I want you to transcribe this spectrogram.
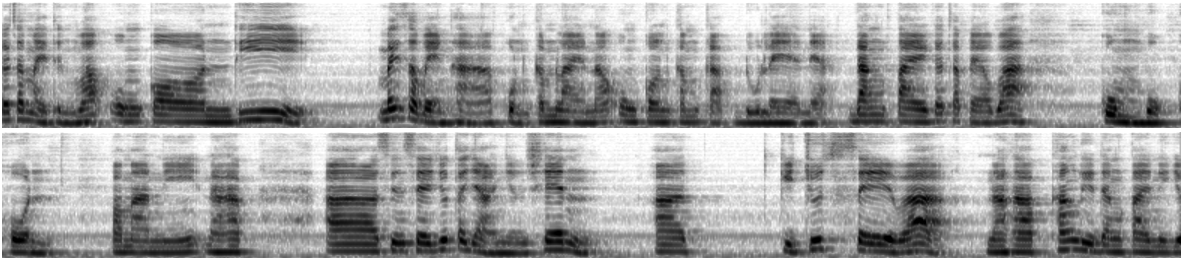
ก็จะหมายถึงว่าองค์กรที่ไม่แสวงหาผลกำไรนะองค์กรกำกับดูแลเนี่ยดังไตก็จะแปลว่ากลุ่มบุคคลประมาณนี้นะครับซินเซยกตัวอย่างอย่างเช่นกิจุเซว่า นะครับข้างดีดังไตนิโย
